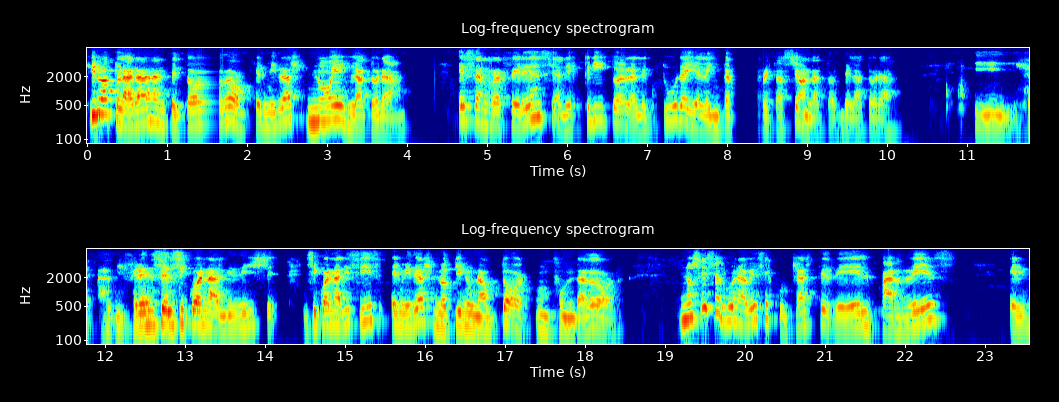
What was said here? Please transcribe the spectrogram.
quiero aclarar ante todo que el Midrash no es la Torah, es en referencia al escrito, a la lectura y a la interpretación de la Torah. Y a diferencia del psicoanálisis, el psicoanálisis, el Midrash no tiene un autor, un fundador. No sé si alguna vez escuchaste de él Pardés, el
